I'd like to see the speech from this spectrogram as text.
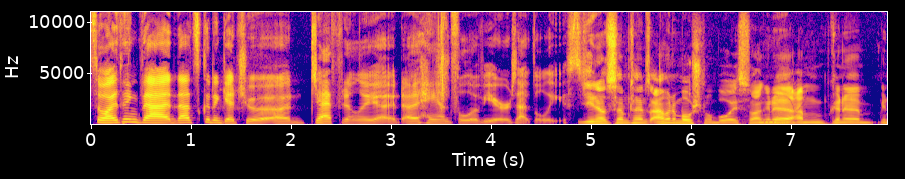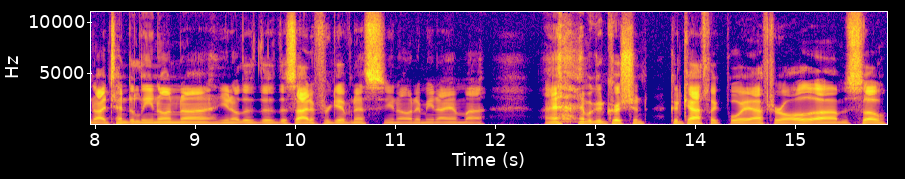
So I think that that's gonna get you a, a definitely a, a handful of years at the least. You know, sometimes I'm an emotional boy, so I'm Mm-hmm. gonna, I'm gonna, you know, I tend to lean on, uh, you know, the, the the side of forgiveness. You know what I mean? I am, uh, I am a good Christian, good Catholic boy, after all. Um, so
